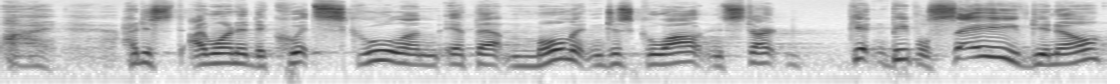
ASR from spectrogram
my, I just I wanted to quit school on, at that moment and just go out and start getting people saved, you know.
